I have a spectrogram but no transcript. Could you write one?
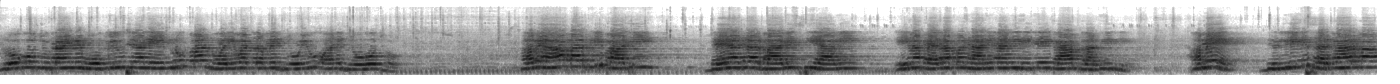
લોકો ચૂંટાઈને મોકલ્યું છે અને એમનું પણ વહીવટ તમે જોયું અને જોવો છો. હવે આમ આદમી પાર્ટી બે હજાર બાવીસથી આવી. એના પહેલા પણ નાની નાની રીતે કામ કરતી હતી. અમે દિલ્હીની સરકારમાં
